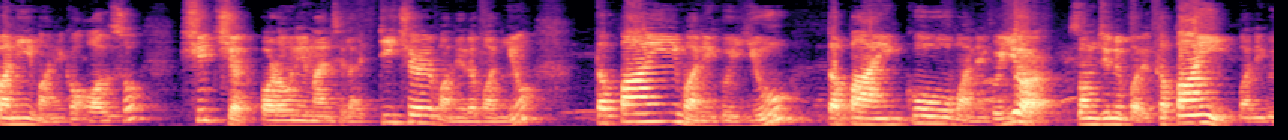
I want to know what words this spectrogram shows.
पनि भनेको अल्सो शिक्षक पढाउने मान्छेलाई टिचर भनेर भनियो। तपाईँ भनेको यु तपाईँको भनेको य। सम्झिनु पर्यो तपाईँ भनेको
